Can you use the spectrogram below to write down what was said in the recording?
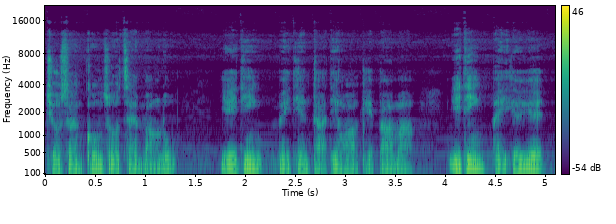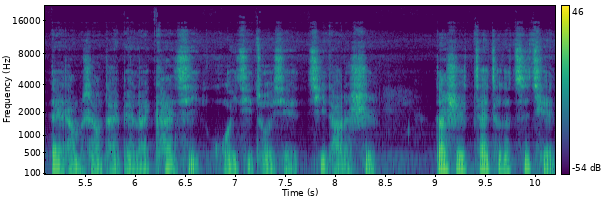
就算工作再忙碌，也一定每天打电话给爸妈，一定每个月带他们上台北来看戏，或一起做一些其他的事。但是在这个之前，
